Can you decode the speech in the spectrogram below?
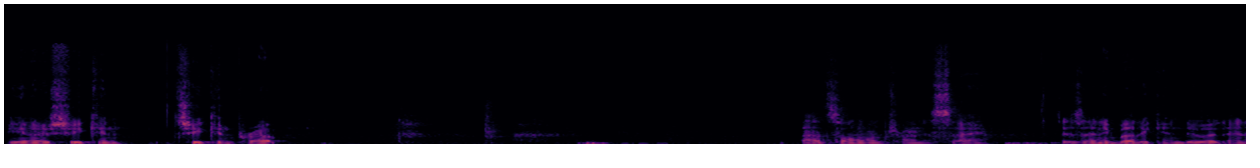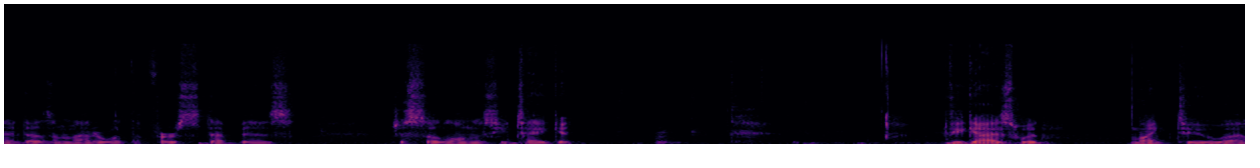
you know, she can she can prep. That's all I'm trying to say. Is anybody can do it and it doesn't matter what the first step is, just so long as you take it. If you guys would like to uh,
